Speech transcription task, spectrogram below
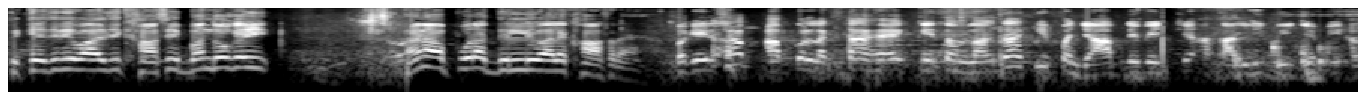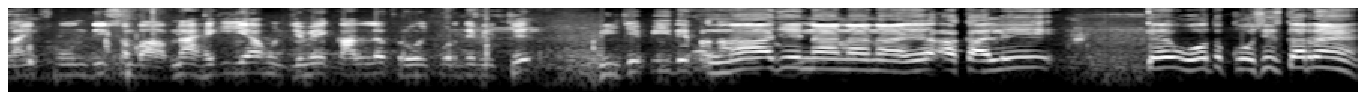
कि केजरीवाल जी की खांसी बंद हो गई है ना अब पूरा दिल्ली वाले खांस रहे हैं ਵਕੀਲ ਸਾਹਿਬ ਆਪਕੋ ਲੱਗਦਾ ਹੈ ਕਿ ਤੁਹਾਨੂੰ ਲੱਗਦਾ ਕਿ ਪੰਜਾਬ ਦੇ ਵਿੱਚ ਅਕਾਲੀ ਬੀਜੇਪੀ ਅਲਾਈਅੰਸ ਹੋਣ ਦੀ ਸੰਭਾਵਨਾ ਹੈਗੀ ਆ ਹੁਣ ਜਿਵੇਂ ਕੱਲ ਫਿਰੋਜ਼ਪੁਰ ਦੇ ਵਿੱਚ ਬੀਜੇਪੀ ਦੇ ਪ੍ਰਧਾਨ ना जी ना ना ना ये अकाली के वो तो कोशिश कर रहे हैं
